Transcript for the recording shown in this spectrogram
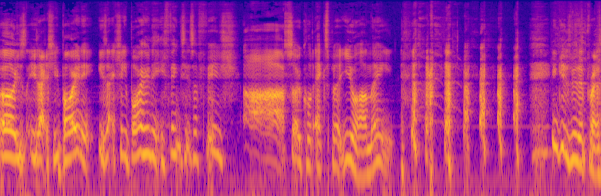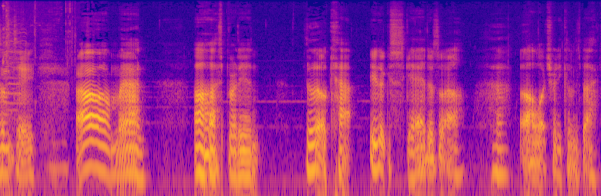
oh, he's, he's actually buying it. He's actually buying it. He thinks it's a fish. Ah, so-called expert you are, mate. he gives me the present too. Oh, man. Oh, that's brilliant. The little cat. He looks scared as well. I'll watch when he comes back.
